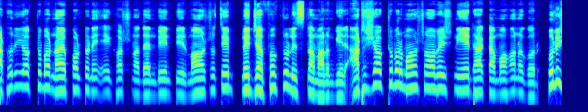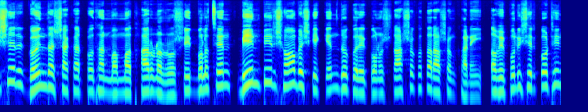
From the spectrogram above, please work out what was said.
আঠারোই অক্টোবর নয়াপল্টনে এ ঘোষণা দেন বিএনপির মহাসচিব মির্জা ফখরুল ইসলাম আলমগীর। আঠাশে অক্টোবর মহাসমাবেশ নিয়ে ঢাকা মহানগর পুলিশের গোয়েন্দা শাখার প্রধান মোহাম্মদ হারুনার রশিদ বলেছেন, বিএনপির সমাবেশকে কেন্দ্র করে কোনো নাশকতার আশঙ্কা নেই। তবে পুলিশের কঠিন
